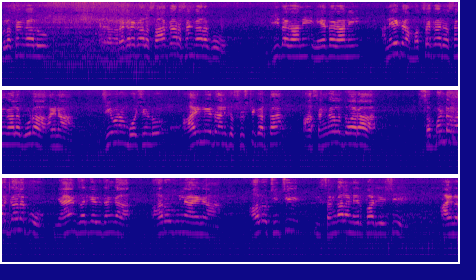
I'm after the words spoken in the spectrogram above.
కుల సంఘాలు రకరకాల సహకార సంఘాలకు గీత కానీ నేత కానీ అనేక మత్స్యకార్య సంఘాలకు కూడా ఆయన జీవనం పోసిండు ఆయన్నే దానికి సృష్టికర్త. ఆ సంఘాల ద్వారా సబ్బండ వర్గాలకు న్యాయం జరిగే విధంగా ఆ రోజుల్ని ఆయన ఆలోచించి ఈ సంఘాలను ఏర్పాటు చేసి ఆయన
